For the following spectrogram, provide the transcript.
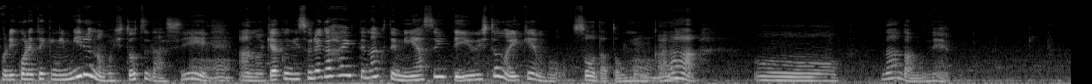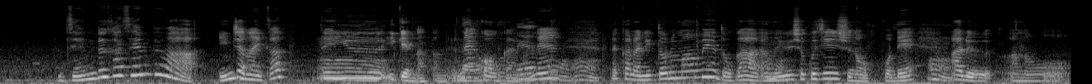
ポリコレ的に見るのも一つだし、うんうん。あの逆にそれが入ってなくて見やすいっていう人の意見もそうだと思うからうーんなんだろうね。全部が全部はいいんじゃないかっていう意見だったんだよね、なるほど今回はね。だから「リトル・マーメイドが」あのうん。有色人種の子でうん。うんある、あの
